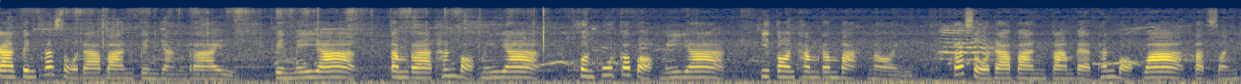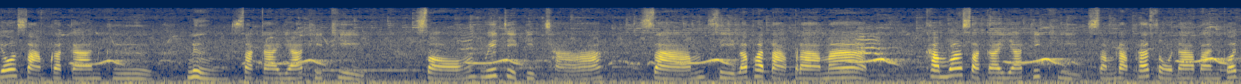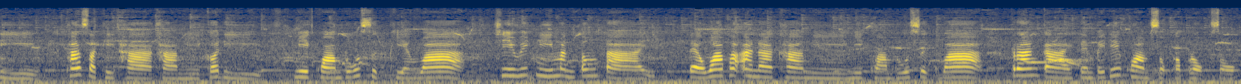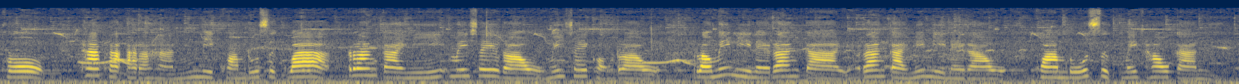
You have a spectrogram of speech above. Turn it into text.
การเป็นพระโสดาบันเป็นอย่างไร เป็นไม่ยากตำราท่านบอกไม่ยาก คนพูดก็บอกไม่ยาก อีตอนทำลำบากหน่อย พระโสดาบันตามแบบท่านบอกว่าตัดสังโยชน์สามประการคือ 1. สกายทิฐิ 2. วิจิกิจฉา 3. ศีลพตาปรามาตคำว่าสกกายทิฏฐิสำหรับพระโสดาบันก็ดี พระสกิทาคามีก็ดี มีความรู้สึกเพียงว่า ชีวิตนี้มันต้องตาย แต่ว่าพระอนาคามีมีความรู้สึกว่าร่างกายเต็มไปด้วยความสกปรกโสโครก ถ้าพระอรหันต์มีความรู้สึกว่าร่างกายนี้ไม่ใช่เราไม่ใช่ของเรา เราไม่มีในร่างกาย ร่างกายไม่มีในเรา ความรู้สึกไม่เท่ากัน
